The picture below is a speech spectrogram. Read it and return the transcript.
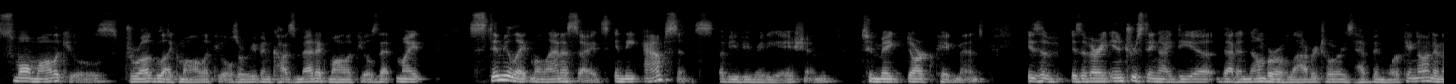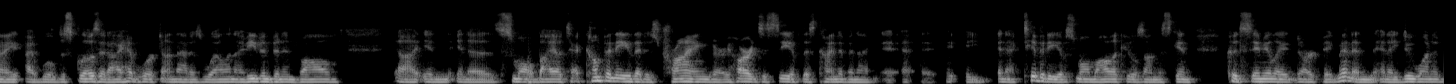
small molecules, drug like molecules, or even cosmetic molecules that might stimulate melanocytes in the absence of UV radiation to make dark pigment is a, is a very interesting idea that a number of laboratories have been working on. And I, I will disclose that I have worked on that as well. And I've even been involved uh, in, in a small biotech company that is trying very hard to see if this kind of an, a, a, an activity of small molecules on the skin could stimulate dark pigment. And, and I do want to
